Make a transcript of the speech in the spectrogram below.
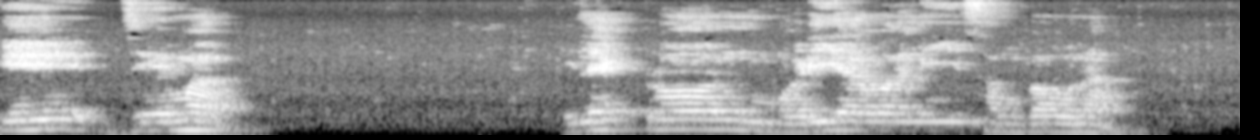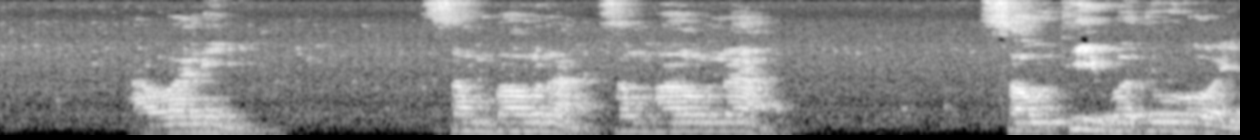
કે જેમાં ઇલેક્ટ્રોન મળી આવવાની સંભાવના આવવાની સંભાવના સંભાવના સૌથી વધુ હોય.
